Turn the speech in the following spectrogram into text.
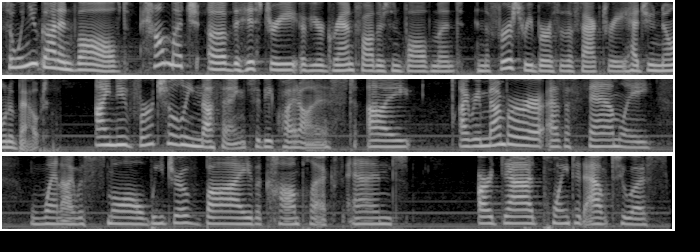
So, when you got involved, how much of the history of your grandfather's involvement in the first rebirth of the factory had you known about? I knew virtually nothing, to be quite honest. I, I remember as a family when I was small, we drove by the complex and our dad pointed out to us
